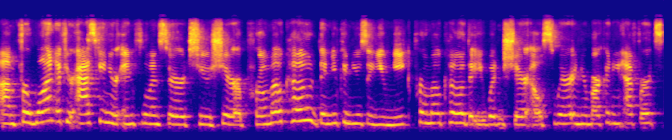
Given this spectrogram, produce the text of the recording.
Um, for one, if you're asking your influencer to share a promo code, then you can use a unique promo code that you wouldn't share elsewhere in your marketing efforts.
